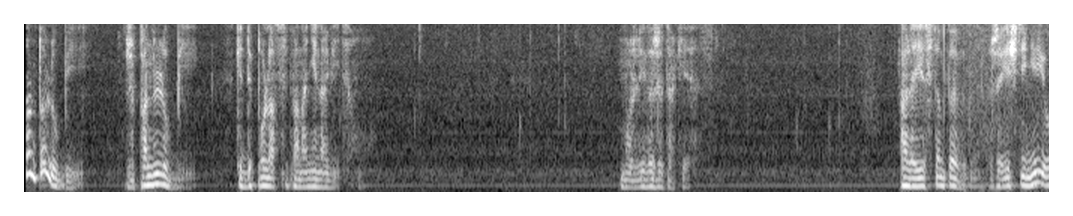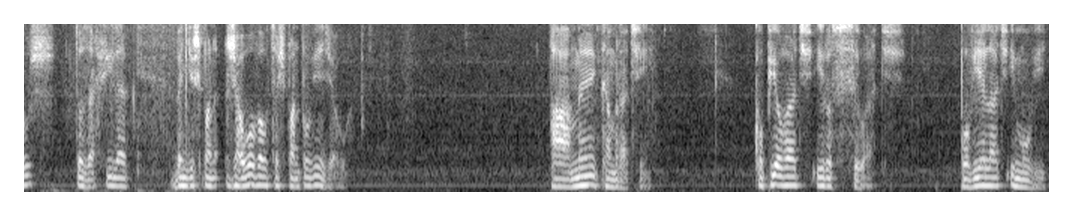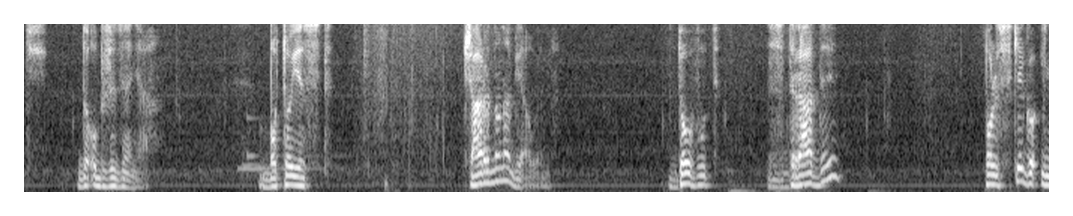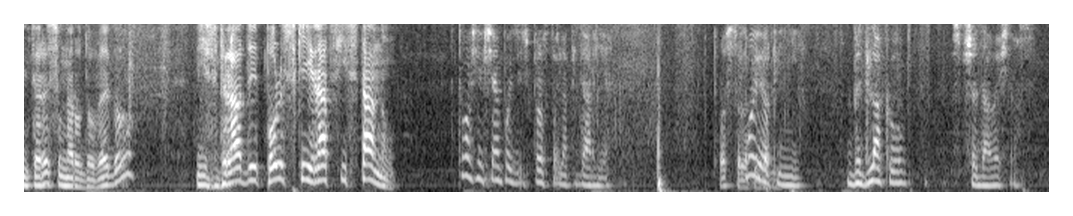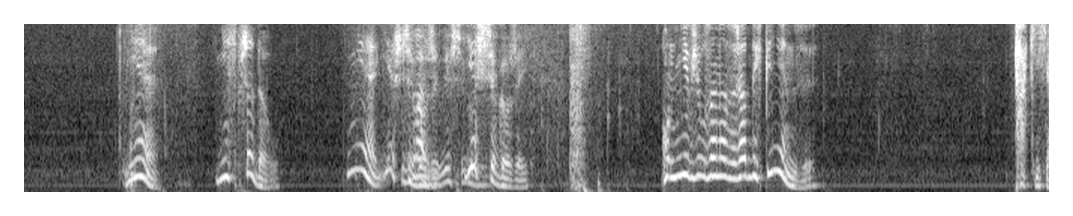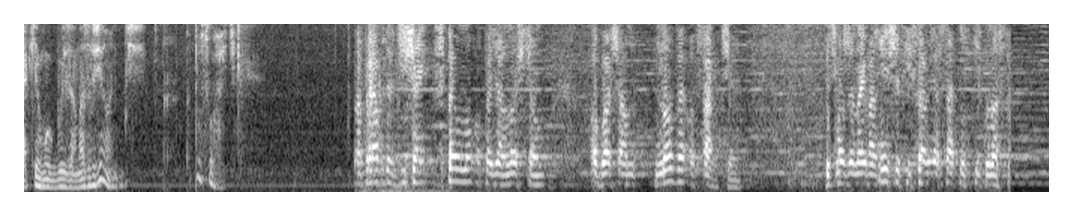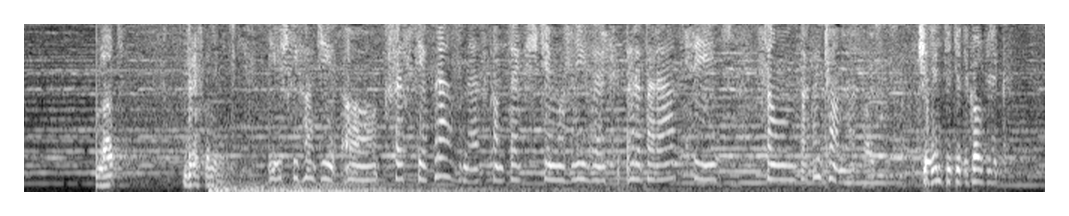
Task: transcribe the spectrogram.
Pan to lubi, że pan lubi, kiedy Polacy pana nienawidzą. Możliwe, że tak jest. Ale jestem pewny, że jeśli nie już, to za chwilę będziesz pan żałował, coś pan powiedział. A my, kamraci, kopiować i rozsyłać, powielać i mówić do obrzydzenia, bo to jest czarno na białym dowód zdrady polskiego interesu narodowego i zdrady polskiej racji stanu. To właśnie chciałem powiedzieć prosto i lapidarnie. Prosto W mojej opinii, bydlaku, sprzedałeś nas. Nie, nie sprzedał. Nie, jeszcze Zdradził, gorzej. jeszcze Jeszcze, gorzej. gorzej. On nie wziął za nas żadnych pieniędzy. Takich, jakie mógłby za nas wziąć. To posłuchajcie. Naprawdę dzisiaj z pełną odpowiedzialnością ogłaszam nowe otwarcie. Być może najważniejsze w historii ostatnich kilkunastu lat dresko niemieckich. Jeśli chodzi o kwestie prawne w kontekście możliwych reparacji, są zakończone. Czy Niemcy kiedykolwiek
